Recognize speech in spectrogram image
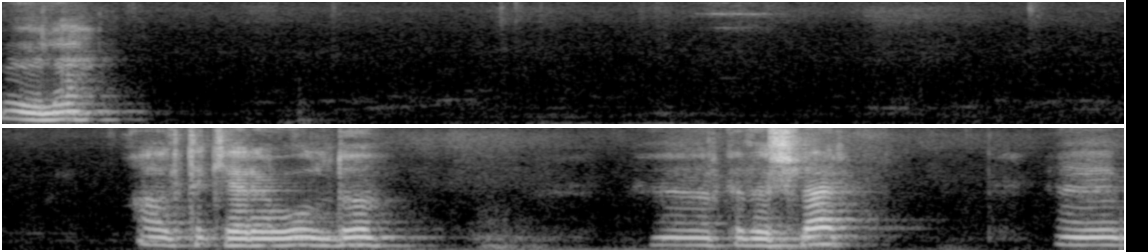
Böyle. Altı kere oldu. Ee, Arkadaşlar. Ee,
